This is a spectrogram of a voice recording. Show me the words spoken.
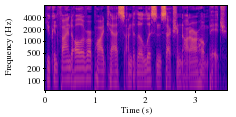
You can find all of our podcasts under the Listen section on our homepage.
